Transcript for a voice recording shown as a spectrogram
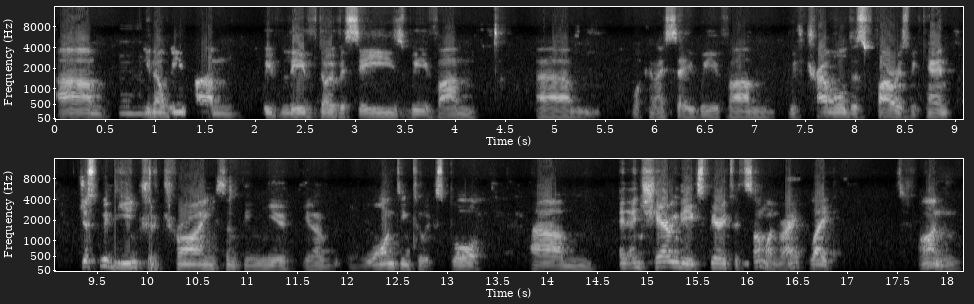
Um, Mhm. you know, we've um, we've lived overseas. We've um, um, what can I say? We've um, we've traveled as far as we can, just with the interest of trying something new. You know, wanting to explore um, and and sharing the experience with someone. Right? Like it's fun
